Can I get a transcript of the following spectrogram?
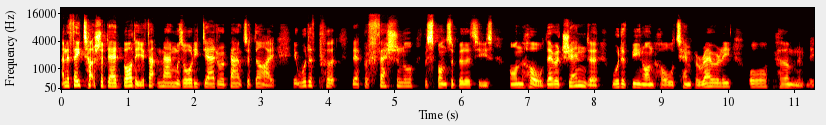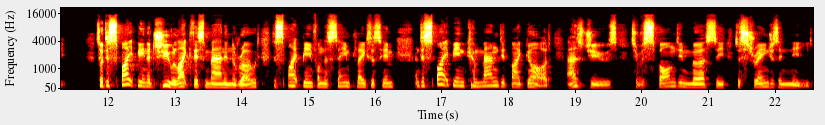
And if they touched a dead body, if that man was already dead or about to die, it would have put their professional responsibilities on hold. Their agenda would have been on hold temporarily or permanently. So, despite being a Jew like this man in the road, despite being from the same place as him, and despite being commanded by God as Jews to respond in mercy to strangers in need,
